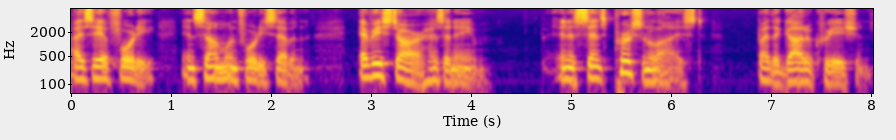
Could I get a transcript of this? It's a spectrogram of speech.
Isaiah 40 and Psalm 147. Every star has a name, in a sense personalized by the God of creation.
